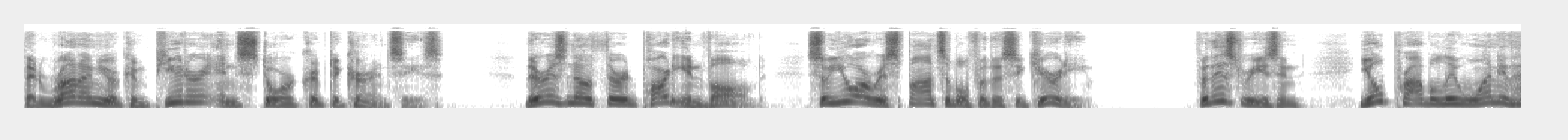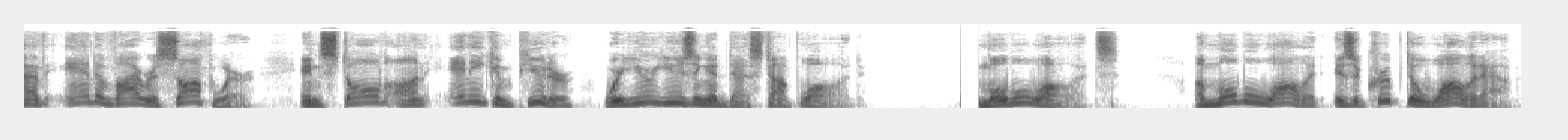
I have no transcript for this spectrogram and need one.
that run on your computer and store cryptocurrencies. There is no third party involved, so you are responsible for the security. For this reason, you'll probably want to have antivirus software installed on any computer where you're using a desktop wallet. Mobile wallets. A mobile wallet is a crypto wallet app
